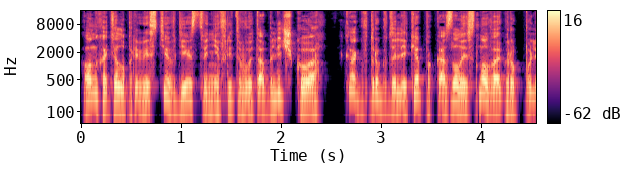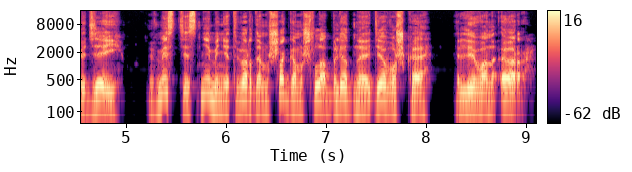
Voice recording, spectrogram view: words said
Он хотел привести в действие нефритовую табличку, как вдруг вдалеке показалась новая группа людей. Вместе с ними нетвёрдым шагом шла бледная девушка Ливан Эр.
